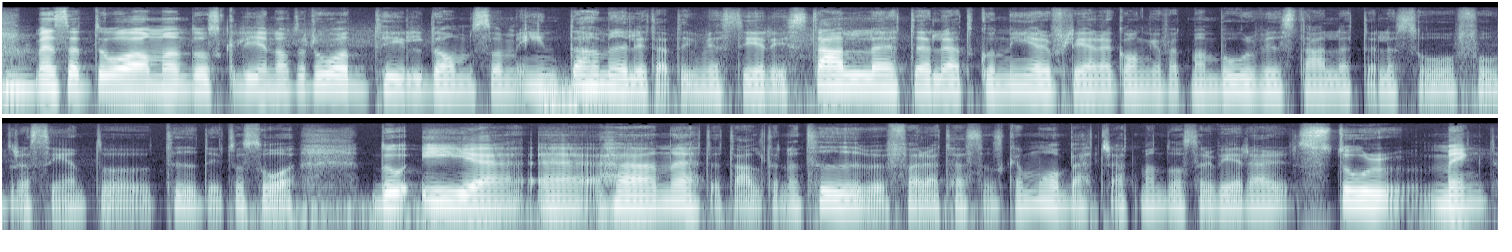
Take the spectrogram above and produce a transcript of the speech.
Mm. Men så att då, om man då skulle ge något råd till de som inte har möjlighet att investera i stallet eller att gå ner flera gånger för att man bor vid stallet eller så, och fodra sent och tidigt och så. Då är eh, hönät ett alternativ för att hästen ska må bättre. Att man då serverar stor mängd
